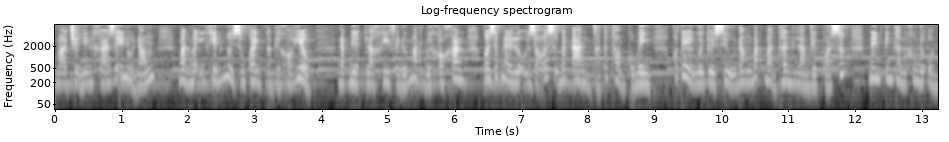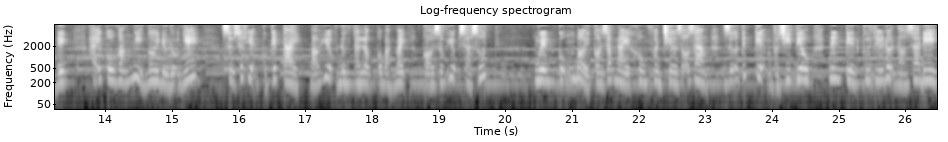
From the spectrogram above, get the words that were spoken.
mà trở nên khá dễ nổi nóng. Bản mệnh khiến người xung quanh cảm thấy khó hiểu. Đặc biệt là khi phải đối mặt với khó khăn, con giáp này lộ rõ sự bất an và thấp thỏm của mình. Có thể người tuổi Sửu đang bắt bản thân làm việc quá sức nên tinh thần không được ổn định. Hãy cố gắng nghỉ ngơi điều độ nhé. Sự xuất hiện của kiếp tài báo hiệu đường tài lộc của bản mệnh có dấu hiệu xa sút Nguyên cũng bởi con giáp này không phân chia rõ ràng giữa tiết kiệm và chi tiêu nên tiền cứ thế đội nón ra đi.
